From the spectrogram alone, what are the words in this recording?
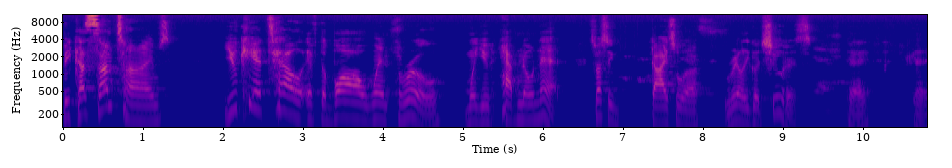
Because sometimes you can't tell if the ball went through when you have no net, especially guys who are really good shooters. Okay. Okay.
